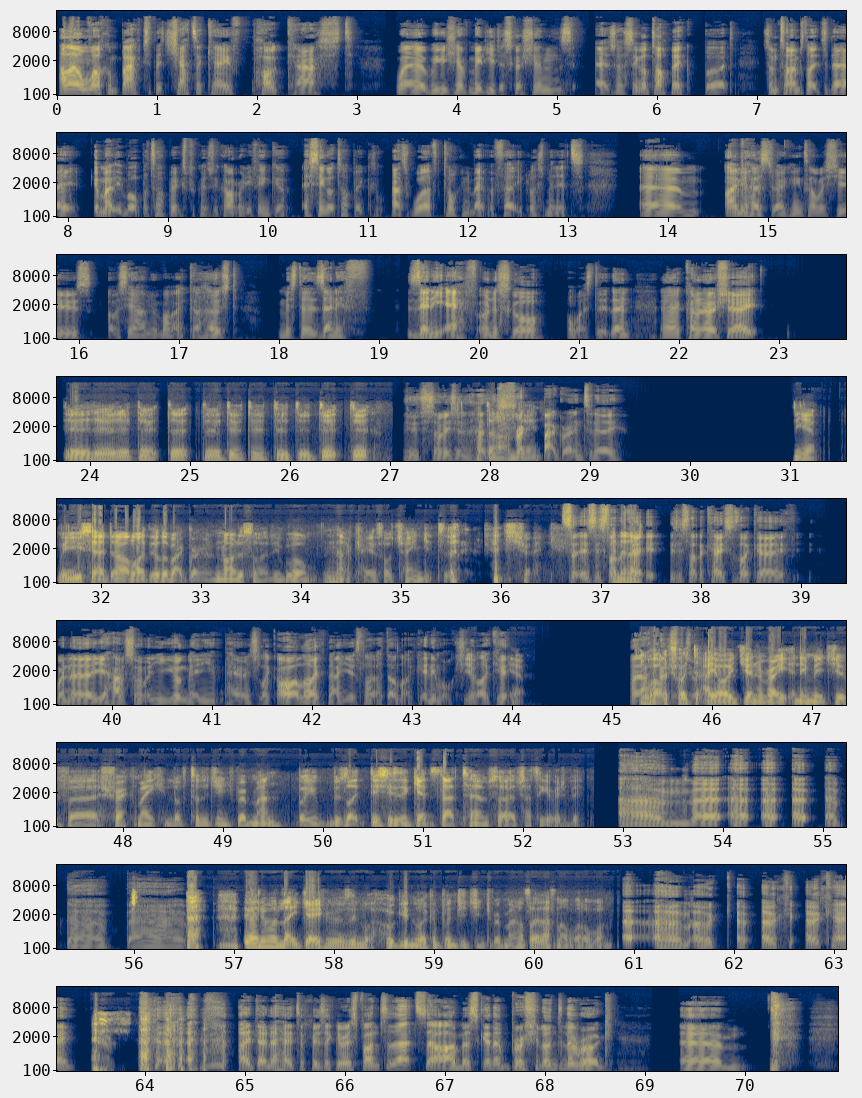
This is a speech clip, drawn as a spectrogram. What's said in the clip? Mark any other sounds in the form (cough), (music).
Hello and welcome back to the Chatter Cave podcast, where we usually have media discussions as a single topic, but sometimes, like today, it might be multiple topics because we can't really think of a single topic that's worth talking about for 30 plus minutes. Um, I'm your host, Dragon King Thomas Hughes. Obviously, I'm joined by my co host, Mr. Zenith, Zenny F underscore, almost do it then, uh, Connor O'Shea. Who for some reason has a Shrek background today. Yeah. Well, you said that I like the other background, and I decided, well, in that case, I'll change it to (laughs) Shrek. So is this like the is this like the case of like uh, if when uh, you have something when you're younger and your parents are like, oh, I like that, and you're just like, I don't like it anymore because you Yep, like it. Yeah. Like Well, I tried to. AI generate an image of uh, Shrek making love to the gingerbread man, but it was like, this is against that term, so I just had to get rid of it. Um. Uh. Uh. Uh. Uh. uh, uh, uh, (laughs) The only one that he gave me was him like, hugging like a bunch of gingerbread man. I was like, that's not what I want. uh, um. Okay. Okay. Okay. (laughs) (laughs) I don't know how to physically respond to that, so I'm just gonna brush it under the rug. Um.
